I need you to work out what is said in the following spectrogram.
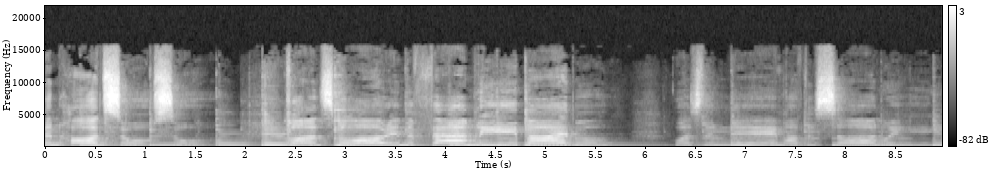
and heart so sore. Once more in the family Bible was the name of the son we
